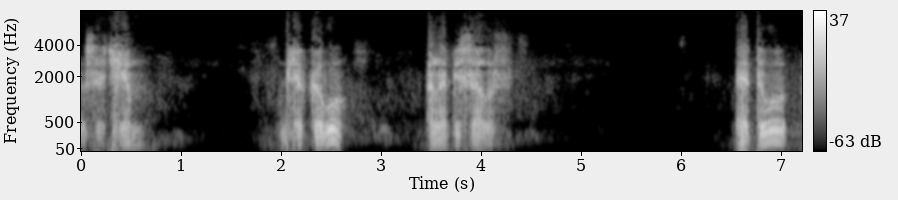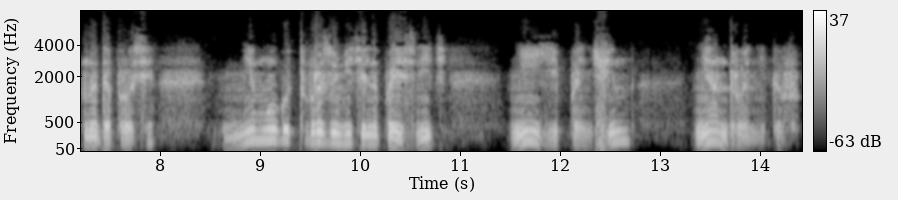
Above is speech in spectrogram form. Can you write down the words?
Зачем? Для кого она писалась? Этого на допросе не могут вразумительно пояснить ни Япончин, ни Андронников.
